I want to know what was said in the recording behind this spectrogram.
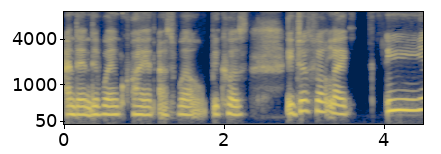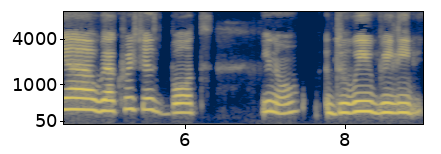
And then they went quiet as well because it just felt like, yeah, we are Christians, but you know, do we really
